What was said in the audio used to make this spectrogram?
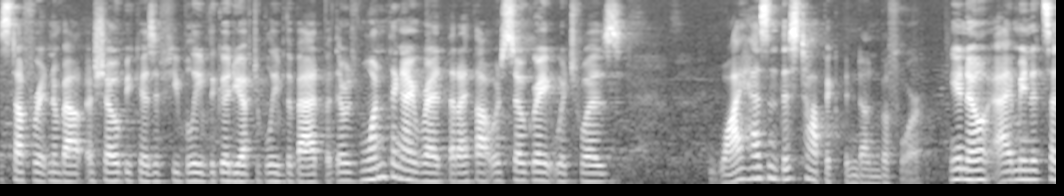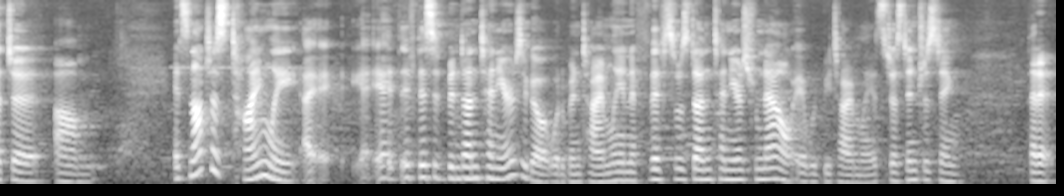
stuff written about a show because if you believe the good, you have to believe the bad. But there was one thing I read that I thought was so great, which was, why hasn't this topic been done before? You know, I mean, it's such a, um, it's not just timely. I, if this had been done 10 years ago, it would have been timely. And if this was done 10 years from now, it would be timely. It's just interesting that it,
